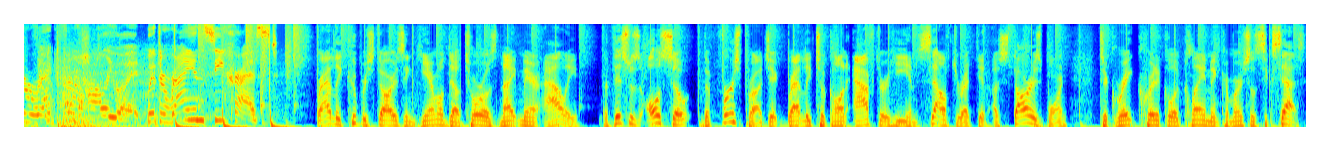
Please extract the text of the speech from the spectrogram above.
Direct from Hollywood with Ryan Seacrest. Bradley Cooper stars in Guillermo del Toro's Nightmare Alley, but this was also the first project Bradley took on after he himself directed A Star is Born to great critical acclaim and commercial success.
